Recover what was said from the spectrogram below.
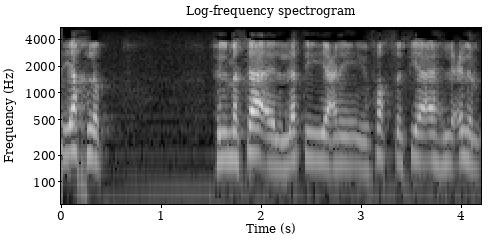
يخلط في المسائل التي يعني يفصل فيها أهل العلم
